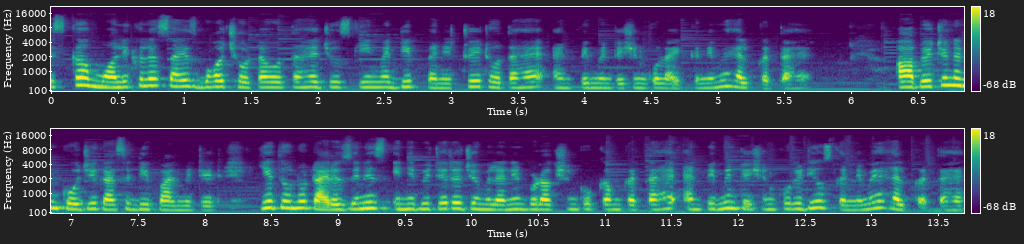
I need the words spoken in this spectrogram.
इसका मॉलिकुलर साइज़ बहुत छोटा होता है, जो स्किन में डीप पेनिट्रेट होता है एंड पिगमेंटेशन को लाइट करने में हेल्प करता है। Arbutin and kojic acid dipalmitate ये दोनों टायरोजिनिस इनिबिटर है, जो मेलानिन प्रोडक्शन को कम करता है एंड पिगमेंटेशन को रिड्यूस करने में हेल्प करता है।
